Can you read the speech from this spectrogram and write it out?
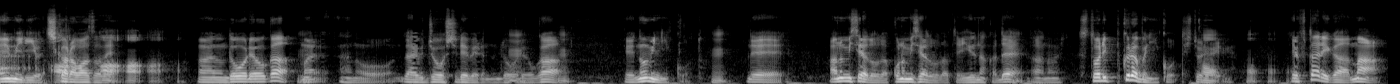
エミリーは力技で。あの同僚が、まあ、あのだいぶ上司レベルの同僚が、えー飲みに行こうと、うん。であの店はどうだこの店はどうだっていう中で、あのストリップクラブに行こうって一人がいるほうほうで2人がまあ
